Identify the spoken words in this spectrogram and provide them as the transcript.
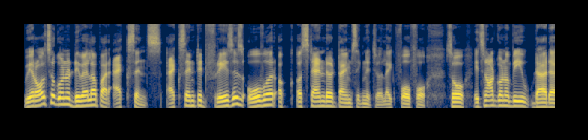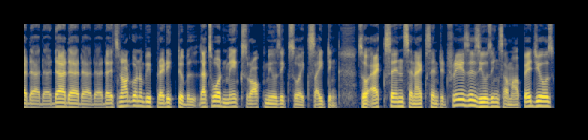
We are also going to develop our accents, accented phrases over a, a standard time signature like 4-4. So it's not going to be da da da da da da da. da. It's not going to be predictable. That's what makes rock music so exciting. So accents and accented phrases using some arpeggios.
